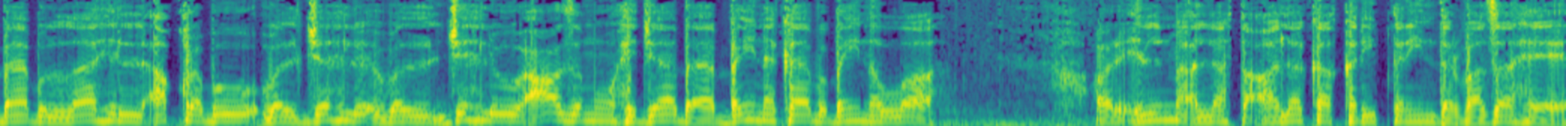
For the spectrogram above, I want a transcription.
باب اللہ الاقرب والجہل والجہل اعظم حجاب بینک و بین اللہ اور علم اللہ تعالی کا قریب ترین دروازہ ہے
